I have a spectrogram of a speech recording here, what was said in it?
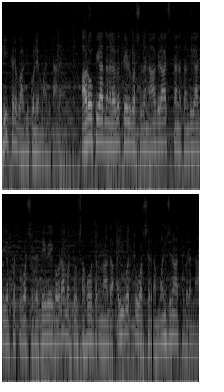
ಭೀಕರವಾಗಿ ಕೊಲೆ ಮಾಡಿದ್ದಾನೆ. ಆರೋಪಿಯಾದ ನಲವತ್ತೇಳು ವರ್ಷದ ನಾಗರಾಜ್, ತನ್ನ ತಂದೆಯಾದ ಎಪ್ಪತ್ತು ವರ್ಷದ ದೇವೇಗೌಡ ಮತ್ತು ಸಹೋದರನಾದ ಐವತ್ತು ವರ್ಷದ ಮಂಜುನಾಥ್ ಅವರನ್ನು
